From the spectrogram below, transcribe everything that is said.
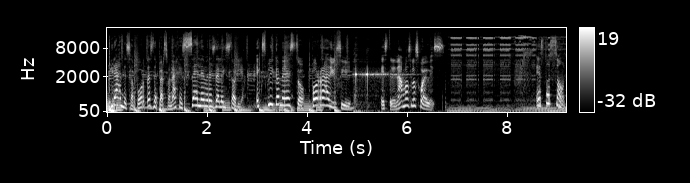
Grandes aportes de personajes célebres de la historia. Explícame esto por Radio Isil. Estrenamos los jueves. Estos son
